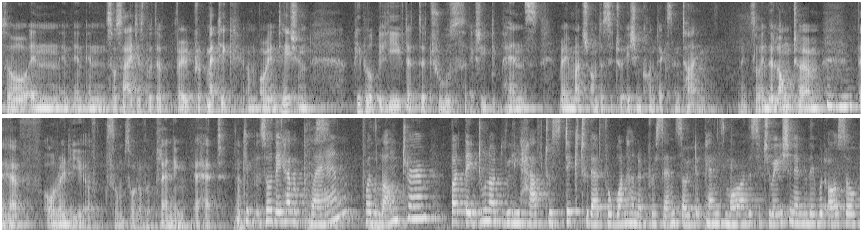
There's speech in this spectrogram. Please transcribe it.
So in, in, in societies with a very pragmatic um, orientation, people believe that the truth actually depends very much on the situation, context, and time. Right? So in the long term, mm-hmm. they have already a, some sort of a planning ahead. Yeah? Okay, so they have a plan yes. for the mm-hmm. long term, but they do not really have to stick to that for 100%. So it depends more on the situation, and they would also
